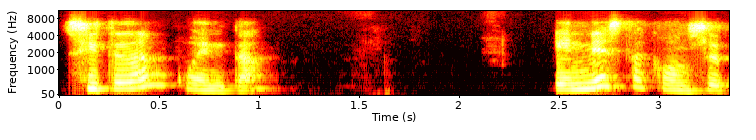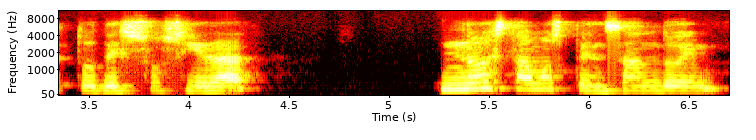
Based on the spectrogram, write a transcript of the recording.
Si te dan cuenta, en este concepto de sociedad, no estamos pensando en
